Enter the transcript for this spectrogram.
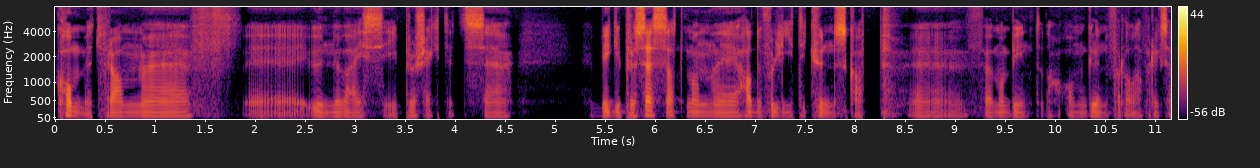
kommet fram underveis i prosjektets eh, byggeprosess at man eh, hadde for lite kunnskap eh, før man begynte da, om grunnforholdene f.eks.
